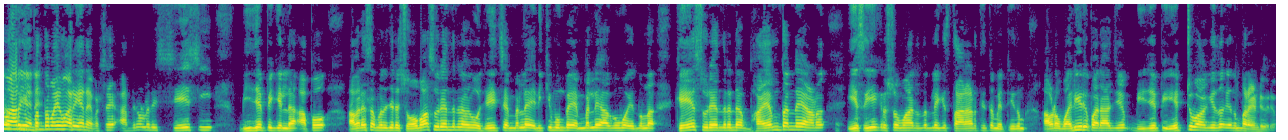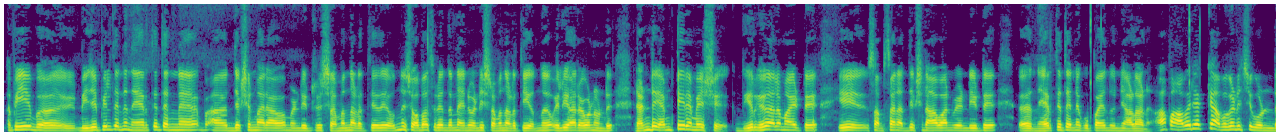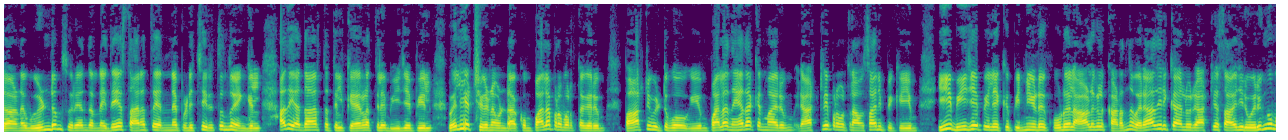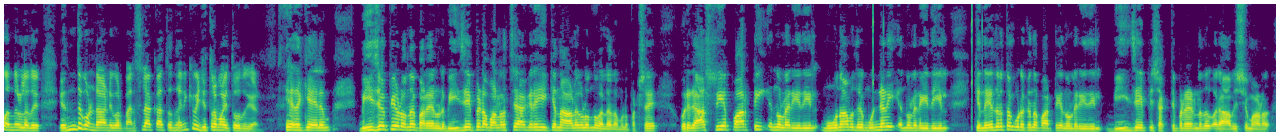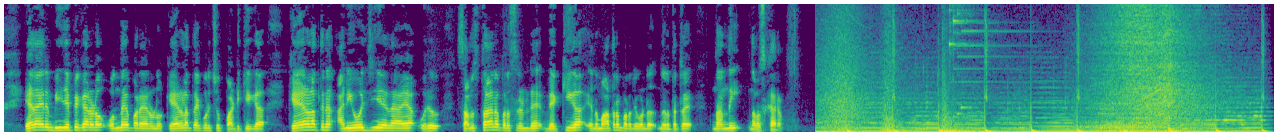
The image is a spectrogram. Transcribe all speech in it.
മാറിയാനെ. പക്ഷെ അതിനുള്ളൊരു ശേഷി ബി ജെ പിക്ക് ഇല്ല അപ്പോ അവരെ സംബന്ധിച്ചിട്ട് ശോഭാ സുരേന്ദ്രൻ ഓ, ജയിച്ച എം എൽ എ എനിക്ക് മുമ്പേ എം എൽ എ ആകുമോ എന്നുള്ള കെ സുരേന്ദ്രന്റെ ഭയം തന്നെയാണ് ഈ സി കൃഷ്ണകുമാരത്തിലേക്ക് സ്ഥാനാർത്ഥിത്വം എത്തിയതും അവിടെ വലിയൊരു പരാജയം ബി ജെ പി ഏറ്റുവാങ്ങിയത് എന്നും പറയേണ്ടി വരും. അപ്പോൾ ഈ ബി ജെ പിയിൽ തന്നെ നേരത്തെ തന്നെ അധ്യക്ഷന്മാരാവാൻ വേണ്ടിയിട്ട് ശ്രമം നടത്തിയത് ഒന്ന് ശോഭാ സുരേന്ദ്രൻ അതിന് വേണ്ടി ശ്രമം നടത്തി ഒന്ന് വലിയ ആരോപണമുണ്ട്. രണ്ട് എം ടി രമേശ് ദീർഘകാലമായിട്ട് ഈ സംസ്ഥാന അധ്യക്ഷനാവാൻ വേണ്ടിയിട്ട് നേരത്തെ തന്നെ കുപ്പായം തുന്നിയ ആളാണ്. അപ്പോൾ അവരൊക്കെ അവഗണിച്ചുകൊണ്ടാണ് വീണ്ടും സുരേന്ദ്രനെ ഇതേ സ്ഥാനത്ത് തന്നെ പിടിച്ചിരുത്തുന്നുവെങ്കിൽ അത് യഥാർത്ഥത്തിൽ കേരളത്തിലെ ബി ജെ പിയിൽ വലിയ ക്ഷീണമുണ്ടാക്കും. പല പ്രവർത്തകരും പാർട്ടി വിട്ടുപോവുകയും പല നേതാക്കന്മാരും രാഷ്ട്രീയ പ്രവർത്തനം അവസാനിപ്പിക്കുകയും ഈ ബി ജെ പിയിലേക്ക് പിന്നീട് കൂടുതൽ ആളുകൾ കടന്നു വരാതിരിക്കാനുള്ള രാഷ്ട്രീയ സാഹചര്യം ഒരുങ്ങുമെന്നുള്ളത് എന്തുകൊണ്ടാണ് ഇവർ മനസ്സിലാക്കാത്തതെന്ന് എനിക്ക് വിചിത്രമായി തോന്നുകയാണ്. ഏതൊക്കെയായാലും ബി ജെ പിയോട് ഒന്നേ പറയാനുള്ളൂ. ബി ജെ പിയുടെ വളർച്ച ആഗ്രഹിക്കുന്ന ആളുകളൊന്നുമല്ല നമ്മൾ. പക്ഷേ ഒരു രാഷ്ട്രീയ പാർട്ടി എന്നുള്ള രീതിയിൽ മൂന്നാമതൊരു മുന്നണി എന്നുള്ള രീതിയിൽ നേതൃത്വം കൊടുക്കുന്ന പാർട്ടി എന്നുള്ള രീതിയിൽ ബി ജെ പി ശക്തിപ്പെടേണ്ടത് ഒരാവശ്യമാണ്. ഏതായാലും ബി ജെ പിക്കാരോട് ഒന്നേ പറയാനുള്ളൂ. കേരളത്തെക്കുറിച്ച് പഠിക്കുക കേരളത്തിന് അനുയോജ്യനായ ഒരു സംസ്ഥാന പ്രസിഡന്റിനെ വെക്കുക എന്ന് മാത്രം പറഞ്ഞുകൊണ്ട് നിർത്തട്ടെ. നന്ദി നമസ്കാരം.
